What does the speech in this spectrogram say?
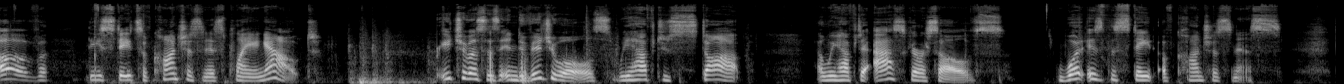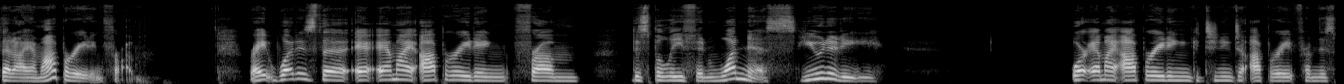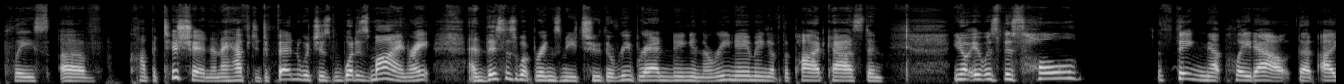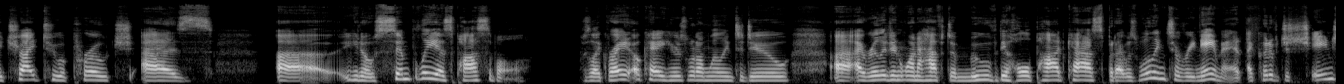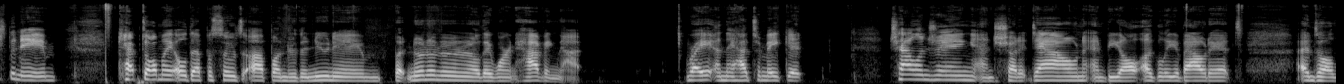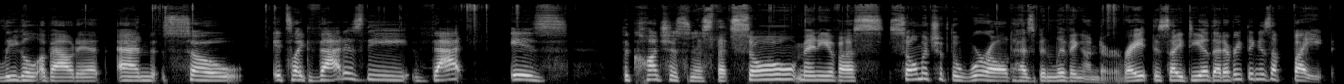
of these states of consciousness playing out. For each of us as individuals, we have to stop and we have to ask ourselves, what is the state of consciousness that I am operating from? Right? What is the, am I operating from this belief in oneness, unity, or am I operating and continuing to operate from this place of competition and I have to defend, which is what is mine, right? And this is what brings me to the rebranding and the renaming of the podcast. And, you know, it was this whole thing that played out that I tried to approach as, uh, you know, simply as possible was like, right, okay, here's what I'm willing to do. Uh, I really didn't want to have to move the whole podcast, but I was willing to rename it. I could have just changed the name, kept all my old episodes up under the new name, but no, no, no, no, no, they weren't having that. Right. And they had to make it challenging and shut it down and be all ugly about it and all legal about it. And so it's like that is the, that is, the consciousness that so many of us, so much of the world has been living under, right? This idea that everything is a fight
